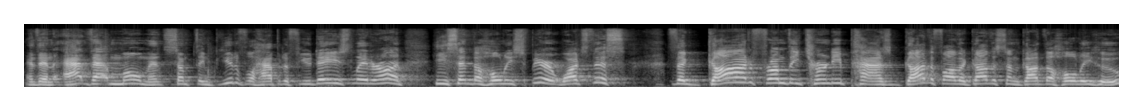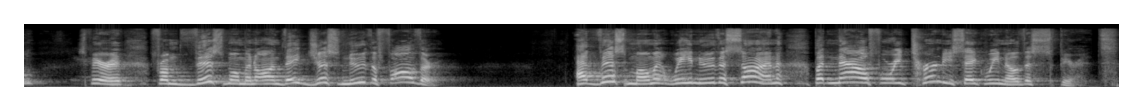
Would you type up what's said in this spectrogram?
And then at that moment, something beautiful happened a few days later on. He sent the Holy Spirit. Watch this. The God from the eternity past, God the Father, God the Son, God the Holy who? Spirit. From this moment on, they just knew the Father. At this moment, we knew the Son, but now for eternity's sake, we know the Spirit.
